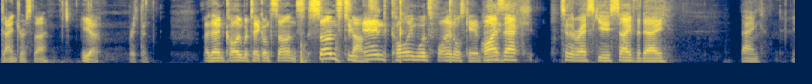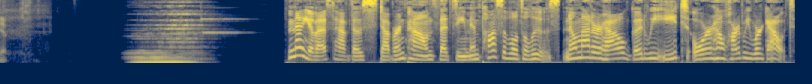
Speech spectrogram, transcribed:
Dangerous though. Yeah. Brisbane. And then Collingwood take on Suns. Suns to Suns. end Collingwood's finals campaign. Izak to the rescue. Save the day. Bang. Yep. Many of us have those stubborn pounds that seem impossible to lose, no matter how good we eat or how hard we work out.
